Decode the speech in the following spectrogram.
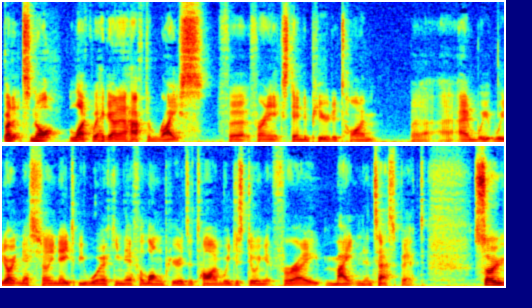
But it's not like we're going to have to race for, for any extended period of time. Uh, and we, we don't necessarily need to be working there for long periods of time. We're just doing it for a maintenance aspect. So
